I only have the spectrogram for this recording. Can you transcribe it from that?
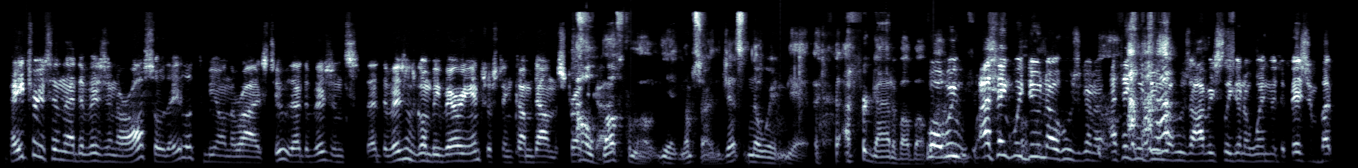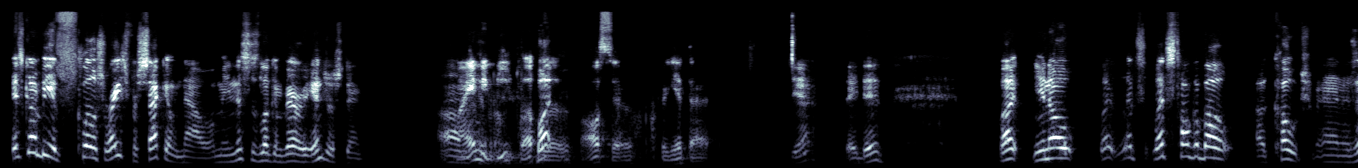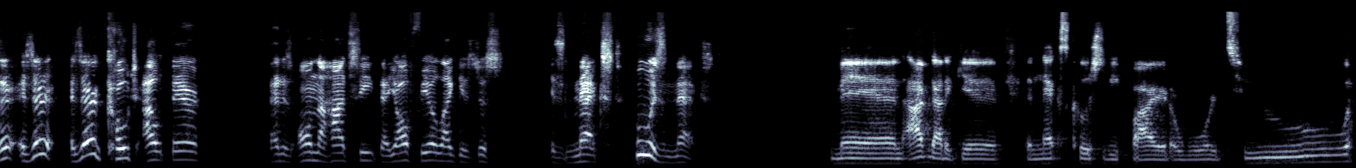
Patriots in that division are also they look to be on the rise too. That division's that division's going to be very interesting come down the stretch. Oh, guys. Buffalo. Yeah, I'm sorry. The Jets are nowhere yet. I forgot about Buffalo. Well, we I think we do know who's going to I think we do know who's obviously going to win the division, but it's going to be a close race for second now. I mean, this is looking very interesting. Um, Miami beat Buffalo but, also. Forget that. Yeah, they did. But, you know, let, let's let's talk about a coach, man. Is there is there is there a coach out there that is on the hot seat that y'all feel like is just is next? Who is next? Man, I've got to give the next coach to be fired award to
